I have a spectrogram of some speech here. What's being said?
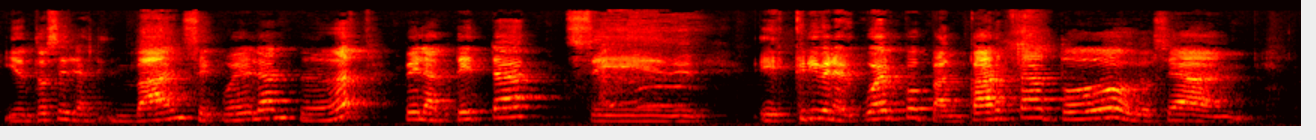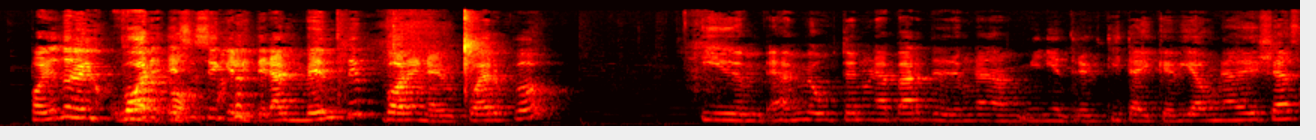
y entonces van, se cuelan, ¿ah? pelan teta, se escriben el cuerpo, pancarta, todo, o sea, Poniendo en el cuerpo. eso sí que literalmente ponen el cuerpo. Y um, a mí me gustó en una parte de una mini entrevistita y que vi a una de ellas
